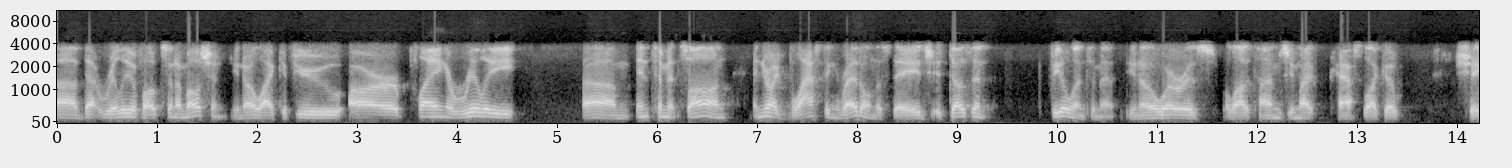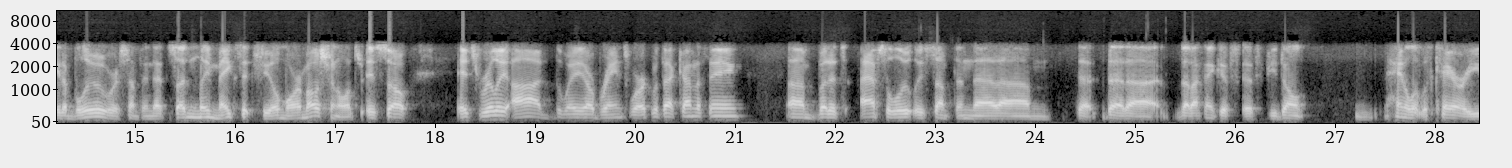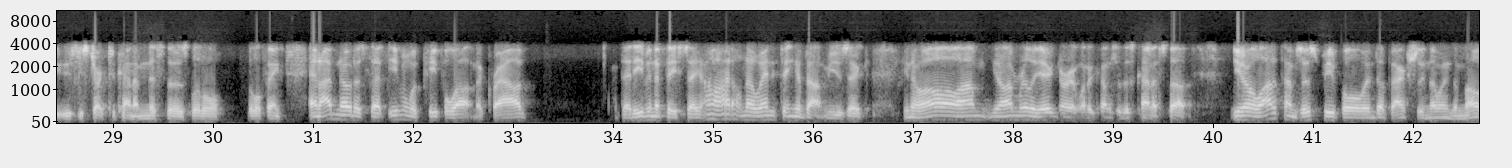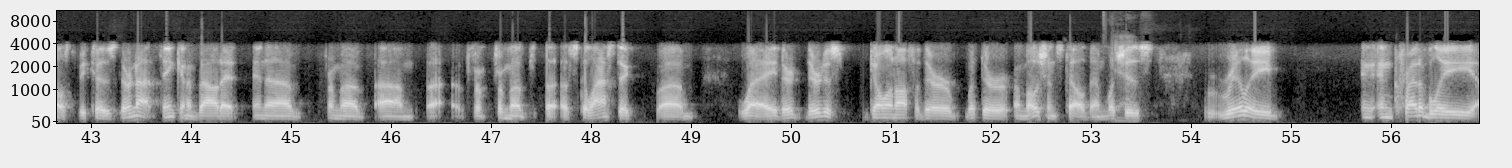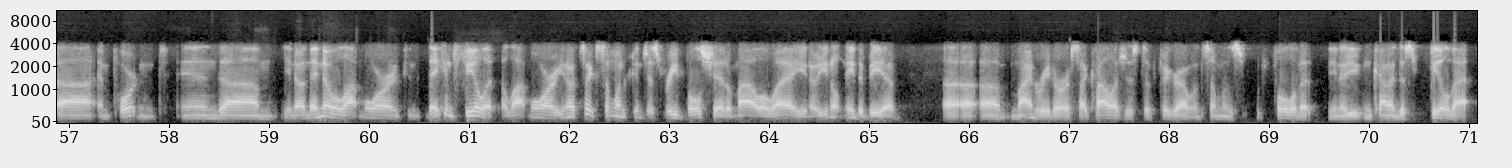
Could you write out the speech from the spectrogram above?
uh, that really evokes an emotion. You know, like if you are playing a really um, intimate song and you're like blasting red on the stage, it doesn't feel intimate. You know, whereas a lot of times you might cast like a shade of blue or something that suddenly makes it feel more emotional. It's, it's so it's really odd the way our brains work with that kind of thing, um, but it's absolutely something that um, that that uh, that I think if if you don't handle it with care, you, you start to kind of miss those little little things. And I've noticed that even with people out in the crowd, that even if they say, "Oh, I don't know anything about music," you know, "Oh, I'm you know I'm really ignorant when it comes to this kind of stuff," you know, a lot of times those people end up actually knowing the most because they're not thinking about it in a from a um, uh, from from a, a scholastic um, way. They're they're just going off of their what their emotions tell them, which yeah. is really incredibly uh, important. And um, you know, they know a lot more. And can, they can feel it a lot more. You know, it's like someone can just read bullshit a mile away. You know, you don't need to be a a, a mind reader or a psychologist to figure out when someone's full of it. You know, you can kind of just feel that.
